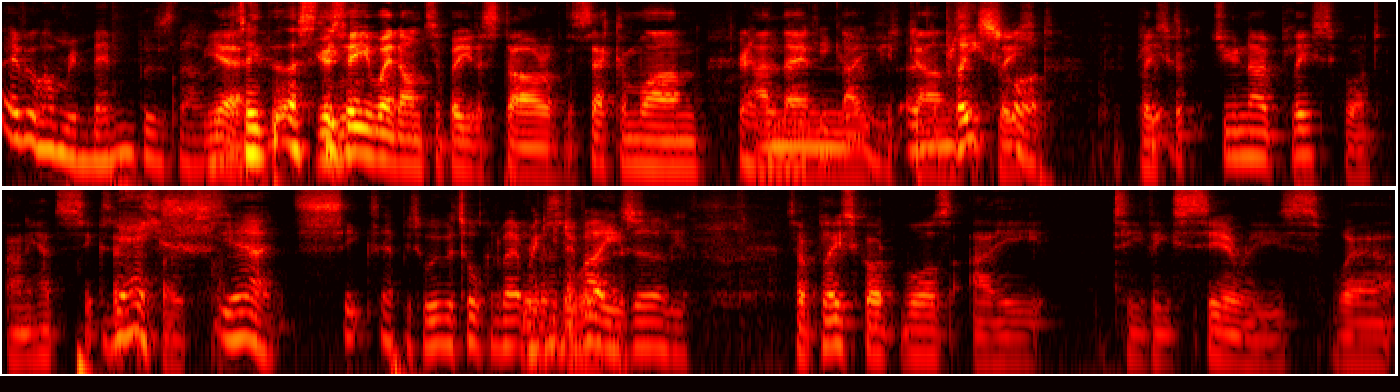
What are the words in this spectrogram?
Everyone remembers though. Yeah, See, that's the because thing- he went on to be the star of the second one, And and, the then Naked Naked Guns. Guns, And the Police Squad. Police Squad. Do you know Police Squad only had six Yes, episodes? yeah, six episodes. We were talking about Yeah, Ricky Gervais earlier. So Police Squad was a TV series where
